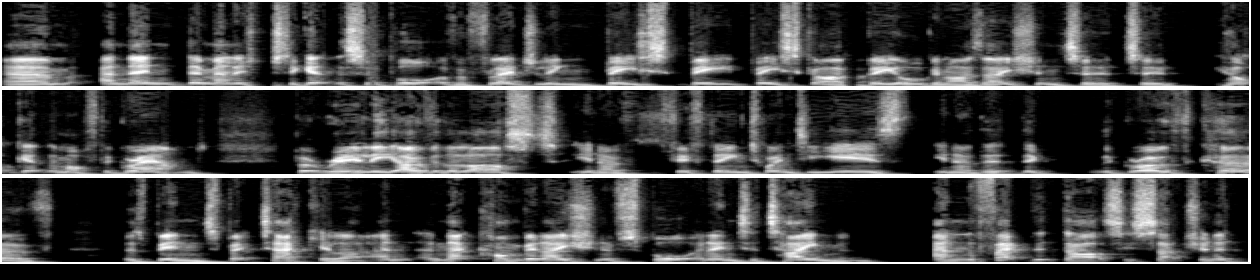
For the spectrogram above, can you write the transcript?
Um, and then they managed to get the support of a fledgling B, B, B Sky B organisation to, to help get them off the ground but really over the last you know 15 20 years you know the the, the growth curve has been spectacular. And and that combination of sport and entertainment and the fact that darts is such an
